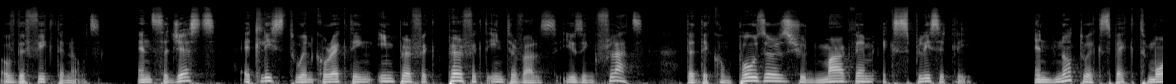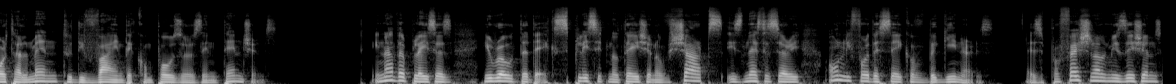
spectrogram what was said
of the ficta notes and suggests, at least when correcting imperfect perfect intervals using flats, that the composers should mark them explicitly and not to expect mortal men to divine the composer's intentions. In other places, he wrote that the explicit notation of sharps is necessary only for the sake of beginners, as professional musicians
